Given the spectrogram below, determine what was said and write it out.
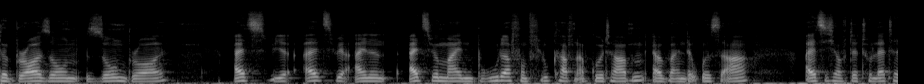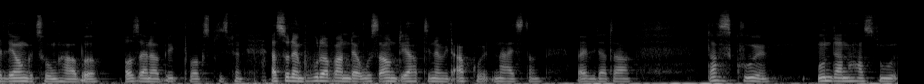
The Brawl Zone, Zone Brawl als wir, als wir einen, als wir meinen Bruder vom Flughafen abgeholt haben, er war in der USA, als ich auf der Toilette Leon gezogen habe. Aus einer Big Box. Achso, dein Bruder war in der USA und ihr habt ihn dann wieder abgeholt. Nice, dann war er wieder da. Das ist cool. Und dann hast du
